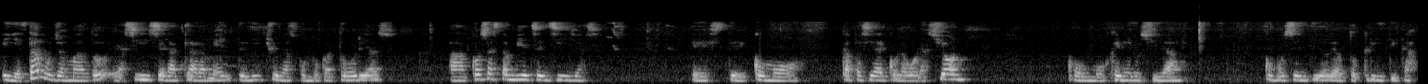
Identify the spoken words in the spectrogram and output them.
y estamos llamando, y así será claramente dicho en las convocatorias, a cosas también sencillas, este, como capacidad de colaboración, como generosidad, como sentido de autocrítica.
